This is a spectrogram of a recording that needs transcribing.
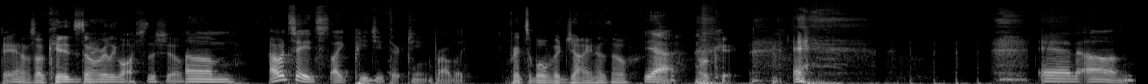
Damn. So kids don't really watch the show. Um, I would say it's like PG thirteen, probably. Principal vagina though. Yeah. Okay. And um,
